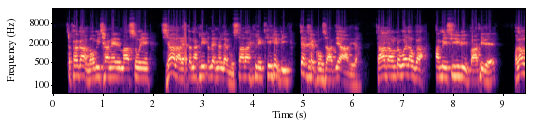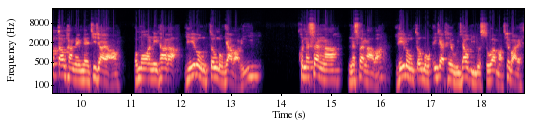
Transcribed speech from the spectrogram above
။တစ်ဖက်က lobby channel တွေမှာဆိုရင်ရလာတဲ့တနက်ကလေးတစ်လက်နှစ်လက်ကိုစားလိုက်လေးခင်းပြီးတက်တဲ့ကုံစာပြရသေးတာ။ ဒါတောင်တစ်ဝက်လောက်က AMC တွေပါသေးတယ်။ဘလောက်တောက်ခံနိုင်လဲကြည့်ကြရအောင်။ဗမော်အနေထားက၄ပုံ၃ပုံရပါပြီ။85 25ပါ၄ပုံ၃ပုံအိတ်ကတ်ထဲကိုရောက်ပြီလို့ဆိုရမှာဖြစ်ပါတယ်။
